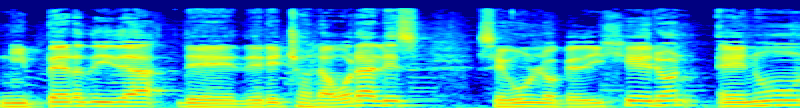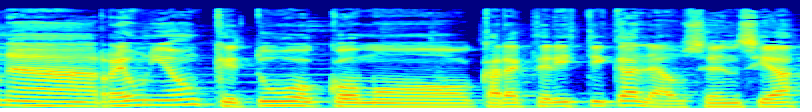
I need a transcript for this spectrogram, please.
ni pérdida de derechos laborales, según lo que dijeron, en una reunión que tuvo como característica la ausencia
